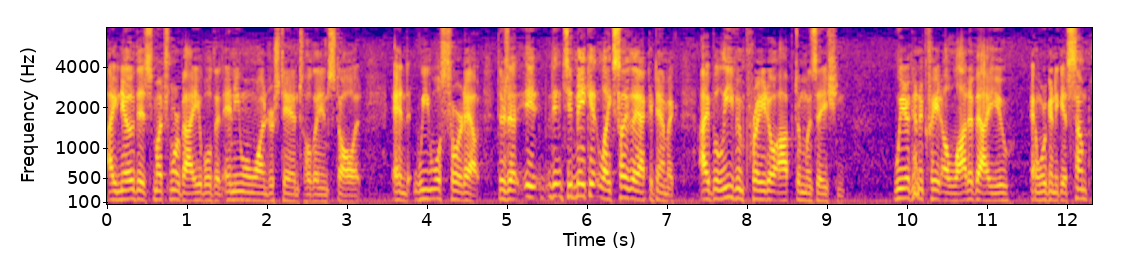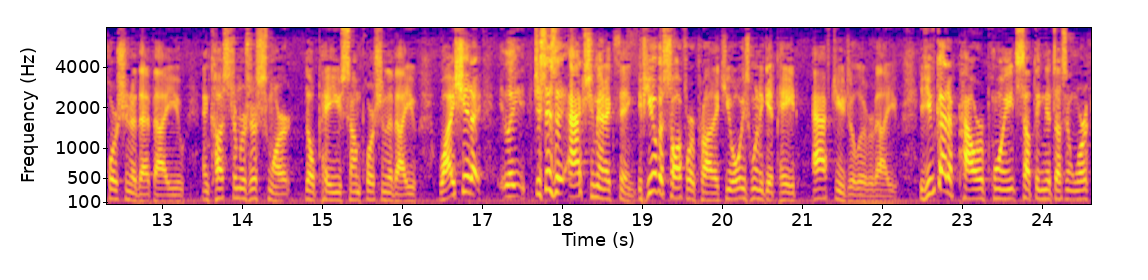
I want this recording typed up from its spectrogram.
I know that it's much more valuable than anyone will understand until they install it. And we will sort out. There's a it, to make it like slightly academic. I believe in Pareto optimization. We are going to create a lot of value, and we're going to get some portion of that value. And customers are smart; they'll pay you some portion of the value. Why should I? Like, just as an axiomatic thing, if you have a software product, you always want to get paid after you deliver value. If you've got a PowerPoint, something that doesn't work,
